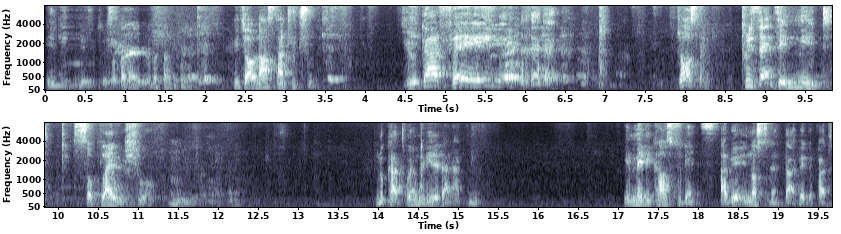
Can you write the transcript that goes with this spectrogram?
Director. What now stand through truth. You got faith. Just present a need, supply will show up. Look at when we needed an admin. A medical student, I be not student, but I beg your pardon.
